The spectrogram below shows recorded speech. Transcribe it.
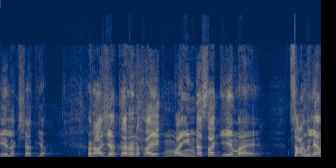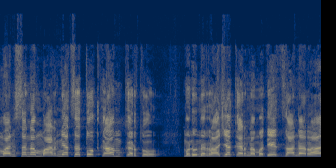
हे लक्षात घ्या. राजकारण हा एक माइंड असा गेम आहे. चांगल्या माणसांना मारण्याचं तो काम करतो. म्हणून राजकारणामध्ये जाणारा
